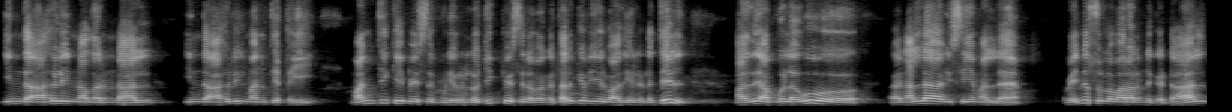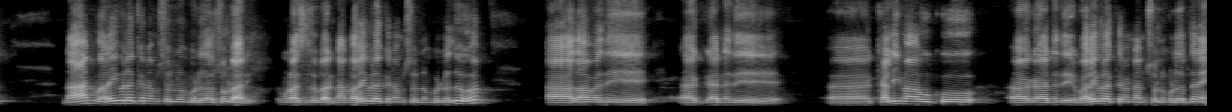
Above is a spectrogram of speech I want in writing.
இந்த அகலின் நலர்ந்தால் இந்த அகலில் மன்திகை. மந்திக்கை பேசக்கூடியவர்கள் லொஜிக் பேசுகிறவங்க தர்க்கவியல்வாதிகளிடத்தில் அது அவ்வளவு நல்ல விஷயம் அல்ல. அப்போ என்ன சொல்ல வராருன்னு கேட்டால் நான் வரைவிலக்கணம் சொல்லும் பொழுது அவர் சொல்றாரு உங்களாசி சொல்றாரு நான் வரைவிலக்கணம் சொல்லும் பொழுது அதாவது எனது என்னது எனது கலிமாவுக்கு என்னது வரைவிலக்கணம் நான் சொல்லும் பொழுது தானே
